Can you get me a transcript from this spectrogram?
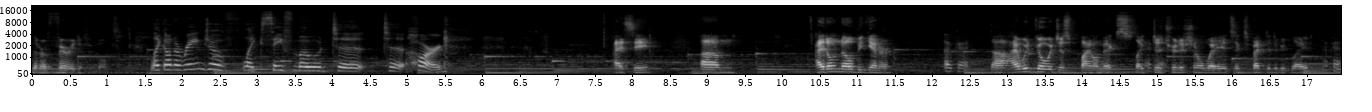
that are very difficult. like on a range of like safe mode to to hard. I see. Um, I don't know beginner. Okay. Uh, I would go with just final mix, like the traditional way it's expected to be played. Okay.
